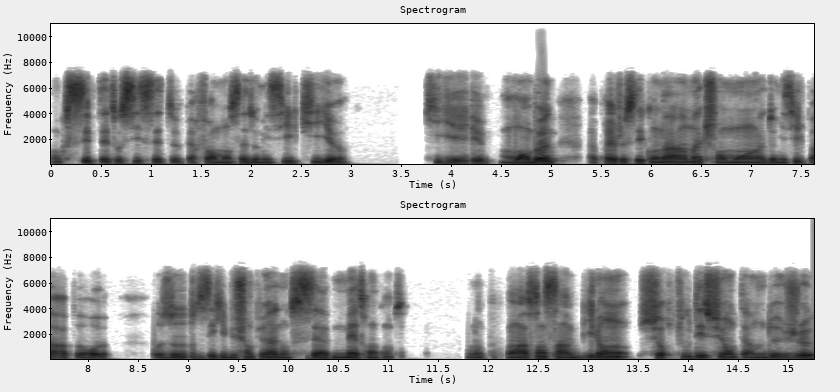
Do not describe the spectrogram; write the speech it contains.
Donc c'est peut-être aussi cette performance à domicile qui, qui est moins bonne. Après, je sais qu'on a un match en moins à domicile par rapport aux autres équipes du championnat, donc c'est à mettre en compte. Donc pour l'instant, c'est un bilan surtout déçu en termes de jeu,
